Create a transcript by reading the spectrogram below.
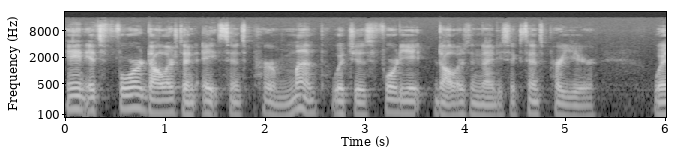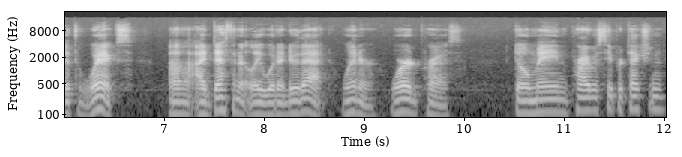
and it's $4.08 per month, which is $48.96 per year. With Wix, uh, I definitely wouldn't do that. Winner, WordPress. Domain privacy protection,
